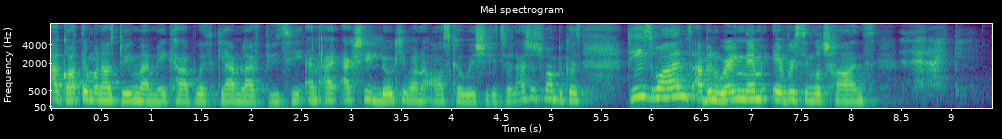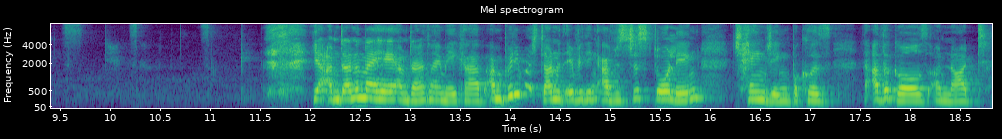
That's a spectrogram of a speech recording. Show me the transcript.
I got them when I was doing my makeup with Glam Life Beauty. And I actually low-key want to ask her where she gets her lashes from because these ones, I've been wearing them every single chance that I yeah, I'm done with my hair. I'm done with my makeup. I'm pretty much done with everything. I was just stalling, changing because the other girls are not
